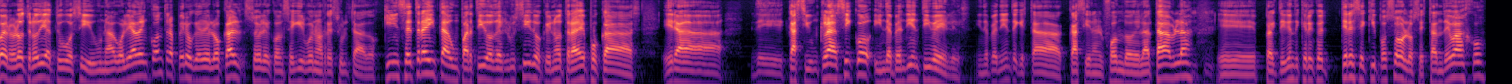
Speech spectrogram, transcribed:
bueno, el otro día tuvo, sí, una goleada en contra, pero que de local suele conseguir buenos resultados. 15-30, un partido deslucido que en otra época era de casi un clásico, Independiente y Vélez. Independiente que está casi en el fondo de la tabla, eh, prácticamente creo que tres equipos solos están debajo.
